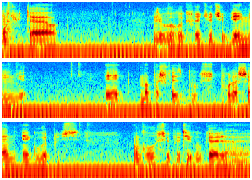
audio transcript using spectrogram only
mon Twitter, je vous recrute YouTube Gaming et ma page Facebook pour la chaîne et Google+. En gros, ce petit Google euh,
